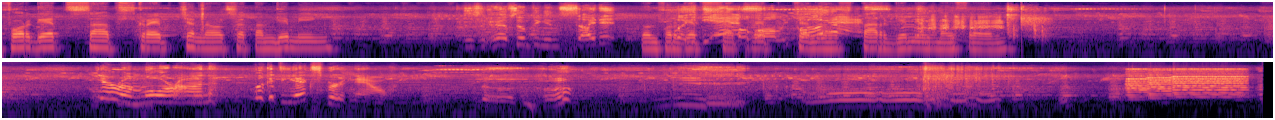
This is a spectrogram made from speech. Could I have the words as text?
forget subscribe channel Setan Gaming. Does it have something inside it? Don't forget yes! subscribe Lollipop? channel Yes! Star Gaming, my friend. You're a moron. Look at the expert now. Uh, huh?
